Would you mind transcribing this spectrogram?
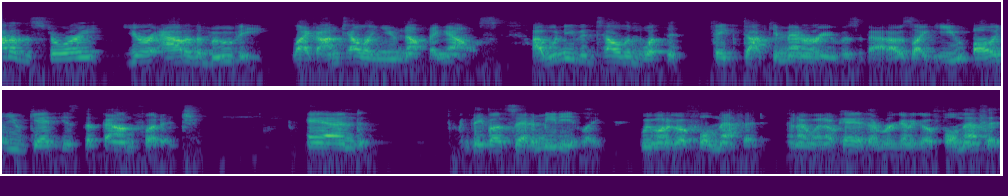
out of the story, you're out of the movie. Like I'm telling you nothing else. I wouldn't even tell them what the fake documentary was about. I was like, you all you get is the found footage. And they both said immediately, we want to go full method. And I went, okay, then we're going to go full method.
